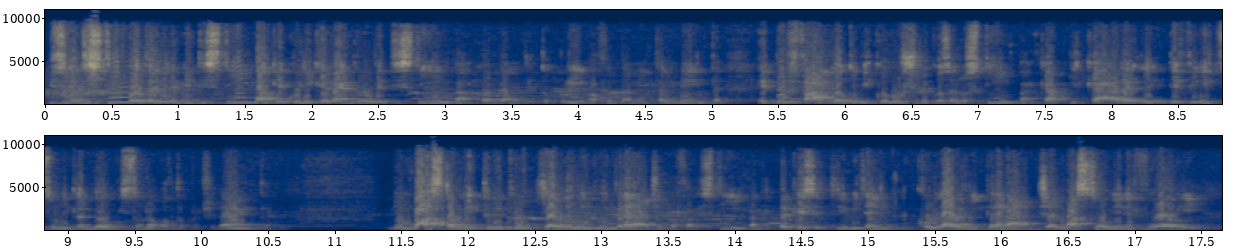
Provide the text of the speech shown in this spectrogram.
Bisogna distinguere tra gli elementi steampunk e quelli che vengono detti steampunk, come abbiamo detto prima fondamentalmente, e per farlo devi conoscere cos'è lo steampunk, applicare le definizioni che abbiamo visto una volta precedente non basta mettere due occhialoni e due ingranaggi per fare steampunk, perché se ti limiti a incollare un ingranaggio, al massimo viene fuori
